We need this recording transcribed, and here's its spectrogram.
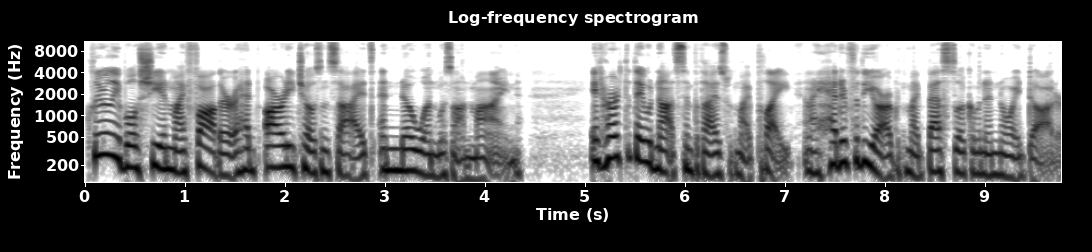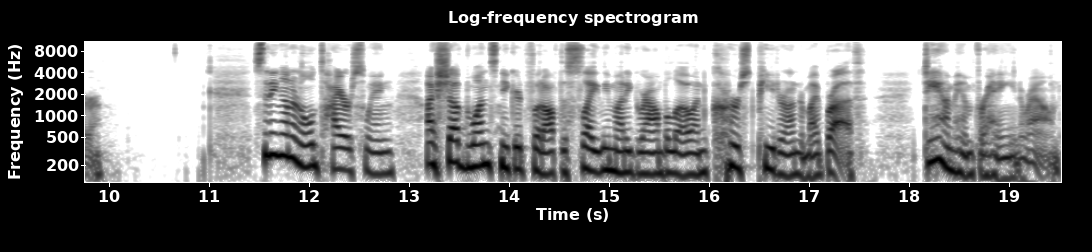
Clearly, both she and my father had already chosen sides, and no one was on mine. It hurt that they would not sympathize with my plight, and I headed for the yard with my best look of an annoyed daughter. Sitting on an old tire swing, I shoved one sneakered foot off the slightly muddy ground below and cursed Peter under my breath. Damn him for hanging around.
